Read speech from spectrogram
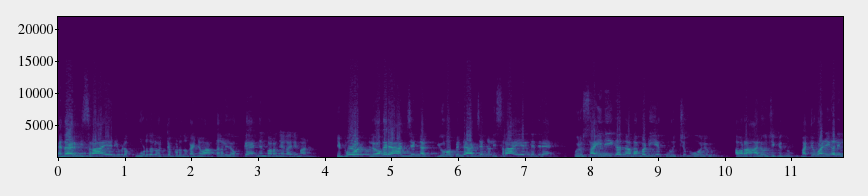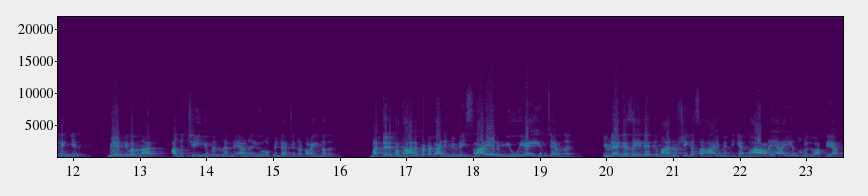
എന്തായാലും ഇസ്രായേൽ ഇവിടെ കൂടുതൽ ഒറ്റപ്പെടുന്നു. കഴിഞ്ഞ വാർത്തകളിലൊക്കെ ഞാൻ പറഞ്ഞ കാര്യമാണ്. ഇപ്പോൾ ലോകരാജ്യങ്ങൾ യൂറോപ്യൻ രാജ്യങ്ങൾ ഇസ്രായേലിനെതിരെ ഒരു സൈനിക നടപടിയെ കുറിച്ച് പോലും അവർ ആലോചിക്കുന്നു. മറ്റു വഴികളില്ലെങ്കിൽ വേണ്ടി വന്നാൽ അത് ചെയ്യുമെന്ന് തന്നെയാണ് യൂറോപ്യൻ രാജ്യങ്ങൾ പറയുന്നത്. മറ്റൊരു പ്രധാനപ്പെട്ട കാര്യം ഇവിടെ ഇസ്രായേലും യു എയും ചേർന്ന് ഇവിടെ ഗസയിലേക്ക് മാനുഷിക സഹായം എത്തിക്കാൻ ധാരണയായി എന്നുള്ള ഒരു വാർത്തയാണ്.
